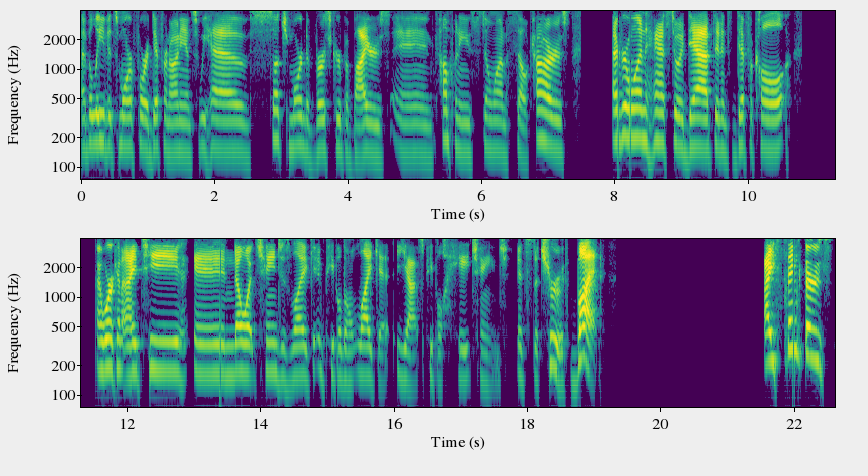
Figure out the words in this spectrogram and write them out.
I believe it's more for a different audience. We have such more diverse group of buyers and companies still want to sell cars. Everyone has to adapt and it's difficult. I work in IT and know what change is like, and people don't like it. Yes, people hate change. It's the truth. But I think there's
